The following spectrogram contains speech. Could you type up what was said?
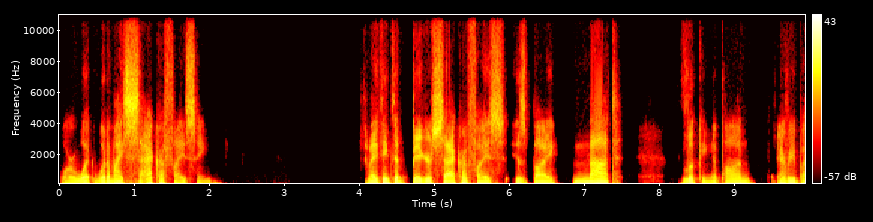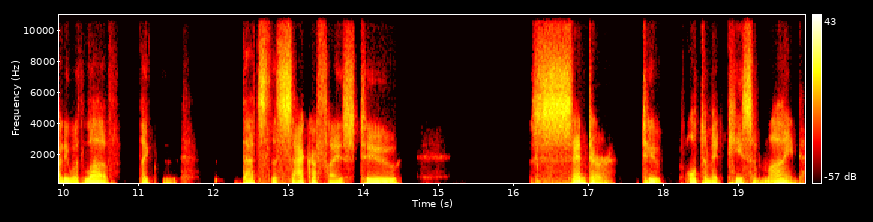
Or what what am I sacrificing and I think the bigger sacrifice is by not looking upon everybody with love. Like that's the sacrifice to center to ultimate peace of mind.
